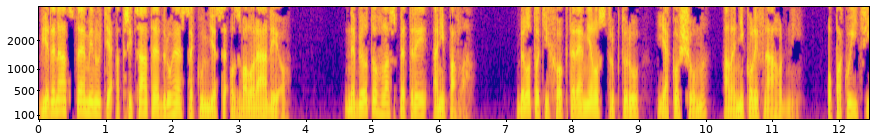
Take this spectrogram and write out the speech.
V jedenácté minutě a třicáté druhé sekundě se ozvalo rádio. Nebyl to hlas Petry ani Pavla. Bylo to ticho, které mělo strukturu jako šum, ale nikoliv náhodný. Opakující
